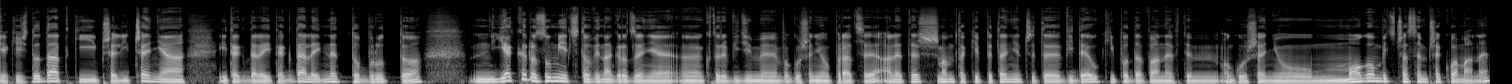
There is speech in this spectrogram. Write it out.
jakieś dodatki, przeliczenia i tak dalej, i tak dalej, netto, brutto. Jak rozumieć to wynagrodzenie, e, które widzimy w ogłoszeniu o pracę, ale też mam takie pytanie, czy te widełki podawane w tym ogłoszeniu mogą być czasem przekłamane?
